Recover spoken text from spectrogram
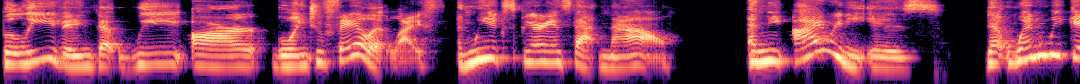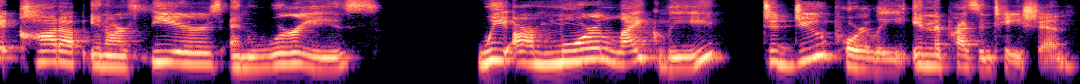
believing that we are going to fail at life. And we experience that now. And the irony is, that when we get caught up in our fears and worries, we are more likely to do poorly in the presentation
